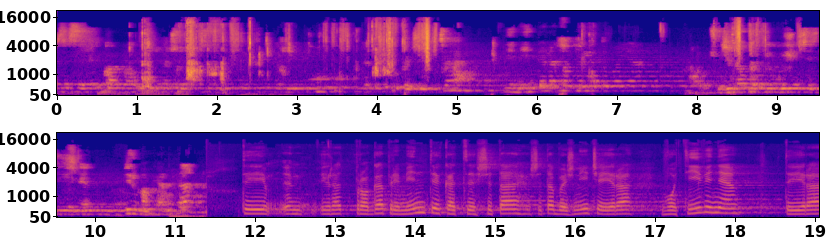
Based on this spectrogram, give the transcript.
susirinkome ypač katalikų bažnyčią, vienintelė tokia Lietuvoje. Žinau, kad kai kurie šiandien pirmą kartą. Tai yra proga priminti, kad šita, šita bažnyčia yra votyvinė, tai yra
